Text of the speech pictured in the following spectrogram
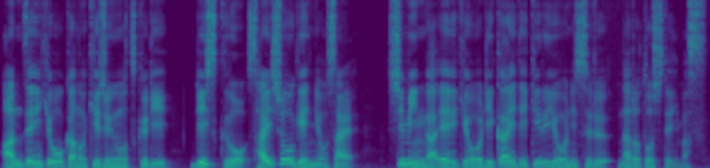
安全評価の基準を作りリスクを最小限に抑え市民が影響を理解できるようにするなどとしています。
